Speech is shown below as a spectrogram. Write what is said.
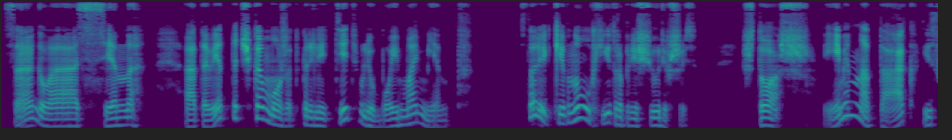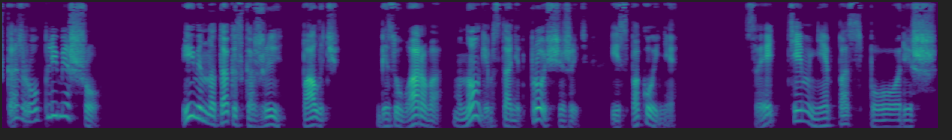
«Согласен. Ответочка может прилететь в любой момент». Старик кивнул, хитро прищурившись. «Что ж, Именно так и скажу племешу. Именно так и скажи, Палыч. Без Уварова многим станет проще жить и спокойнее. С этим не поспоришь.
